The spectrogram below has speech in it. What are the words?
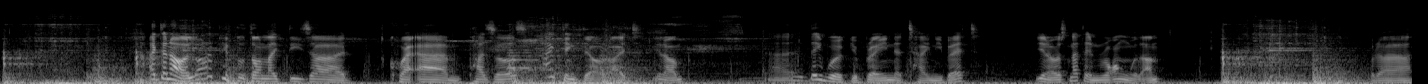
I don't know, a lot of people don't like these uh, um, puzzles. I think they're alright, you know. Uh, they work your brain a tiny bit. You know, there's nothing wrong with them. But uh,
